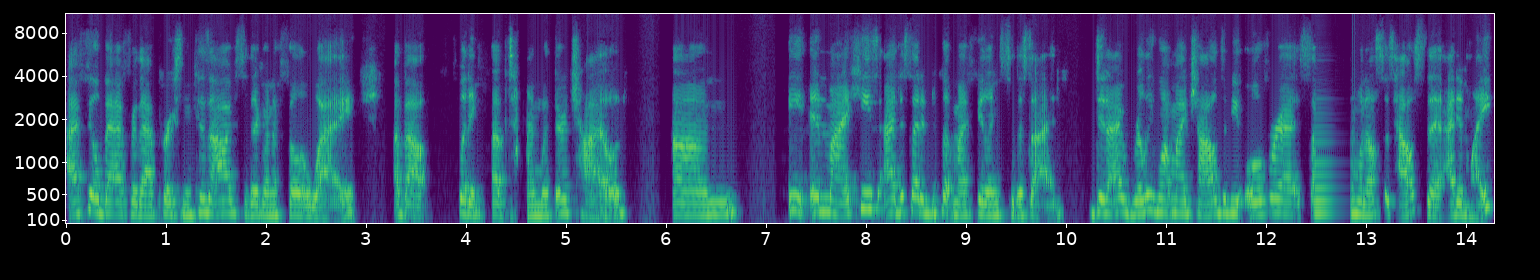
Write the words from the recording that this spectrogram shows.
I feel bad for that person because obviously they're going to feel a way about splitting up time with their child. Um, in my case, I decided to put my feelings to the side did I really want my child to be over at someone else's house that I didn't like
